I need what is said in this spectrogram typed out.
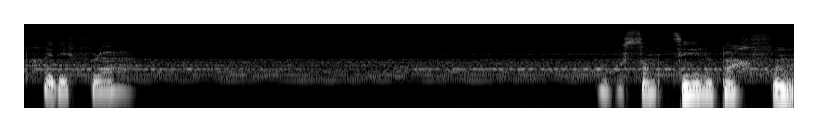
près des fleurs, dont vous sentez le parfum.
